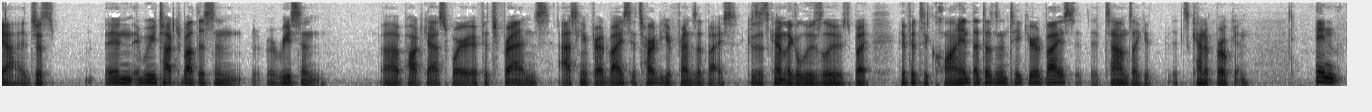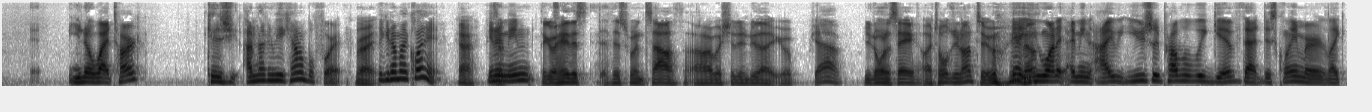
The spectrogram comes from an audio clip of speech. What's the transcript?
yeah, it just and we talked about this in a recent uh, podcast where if it's friends asking for advice, it's hard to give friends advice because it's kind of like a lose lose. But if it's a client that doesn't take your advice, it, it sounds like it, it's kind of broken. And you know why it's hard? Because I'm not going to be accountable for it. Right. Like you're not my client. Yeah. You know what I mean? They go, hey, this this went south. Oh, I wish I didn't do that. You go, yeah, you don't want to say i told you not to yeah you, know? you want to i mean i usually probably give that disclaimer like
